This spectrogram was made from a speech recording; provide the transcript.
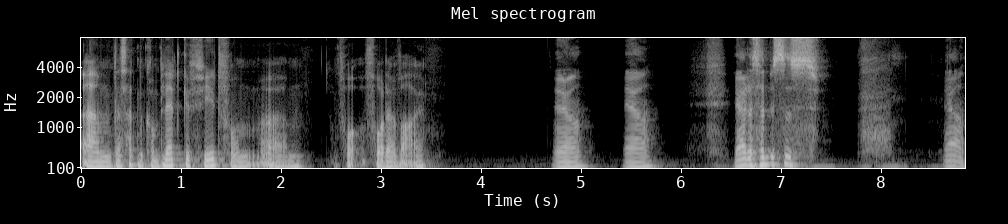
Ähm, das hat mir komplett gefehlt vom, ähm, vor, vor der Wahl. Ja, ja. Ja, deshalb ist es, ja,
